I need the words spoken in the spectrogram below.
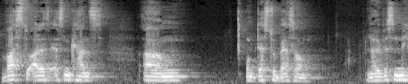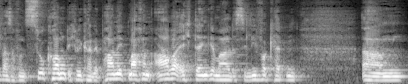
was du alles essen kannst, ähm, um desto besser. Na, wir wissen nicht, was auf uns zukommt, ich will keine Panik machen, aber ich denke mal, dass die Lieferketten ähm,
